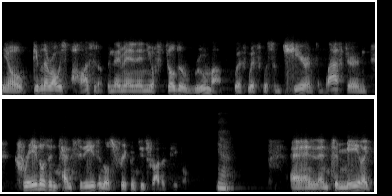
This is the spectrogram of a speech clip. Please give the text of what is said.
you know, people that were always positive and then and, and you know, filled a room up with with with some cheer and some laughter and create those intensities and those frequencies for other people. Yeah. And and to me, like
